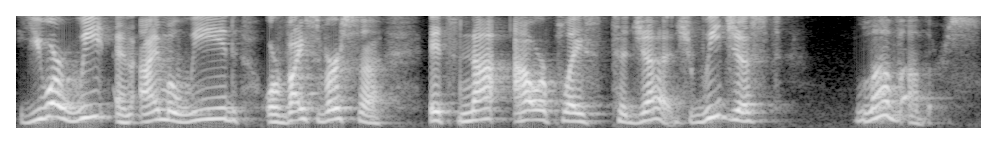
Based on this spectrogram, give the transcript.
you are wheat and I'm a weed or vice versa, it's not our place to judge. We just love others.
